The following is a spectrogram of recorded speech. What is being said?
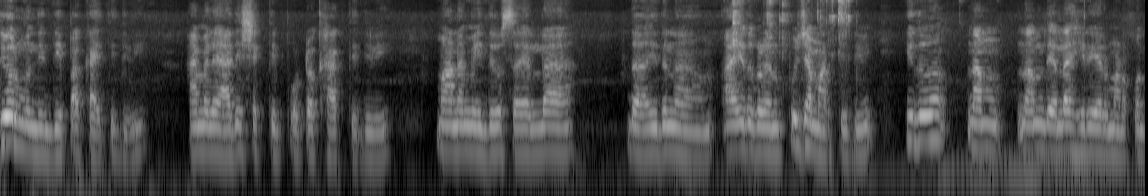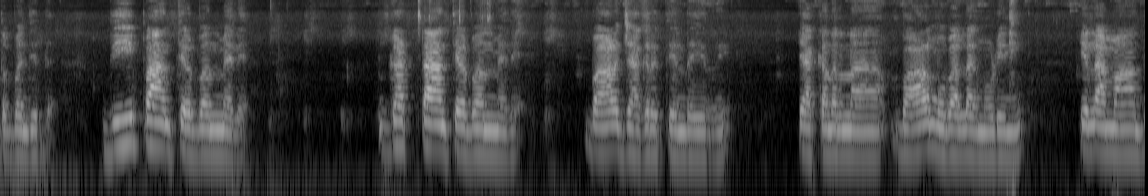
ದೇವ್ರ ಮುಂದಿನ ದೀಪ ಕಾಯ್ತಿದ್ವಿ. ಆಮೇಲೆ ಆದಿಶಕ್ತಿ ಫೋಟೋಕ್ಕೆ ಹಾಕ್ತಿದ್ವಿ. ಮಾನಮಿ ದಿವಸ ಎಲ್ಲ ದ ಇದನ್ನು ಆಯುಧಗಳನ್ನು ಪೂಜೆ ಮಾಡ್ತಿದ್ವಿ. ಇದು ನಮ್ಮ ನಮ್ಮದೆಲ್ಲ ಹಿರಿಯರು ಮಾಡ್ಕೊತ ಬಂದಿದ್ದ. ದೀಪ ಅಂತೇಳಿ ಬಂದಮೇಲೆ, ಘಟ್ಟ ಅಂತೇಳಿ ಬಂದಮೇಲೆ ಭಾಳ ಜಾಗ್ರತೆಯಿಂದ ಇರ್ರಿ. ಯಾಕಂದ್ರೆ ನಾ ಭಾಳ ಮೊಬೈಲ್ದಾಗ ನೋಡೀನಿ. ಇಲ್ಲ ಮಾದ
